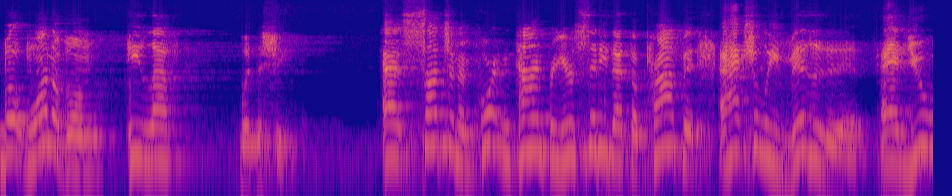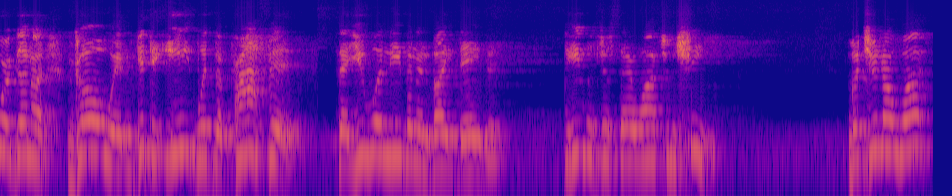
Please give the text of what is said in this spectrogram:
But one of them he left with the sheep. As such an important time for your city that the prophet actually visited it, and you were going to go and get to eat with the prophet, that you wouldn't even invite David. He was just there watching sheep. But you know what?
